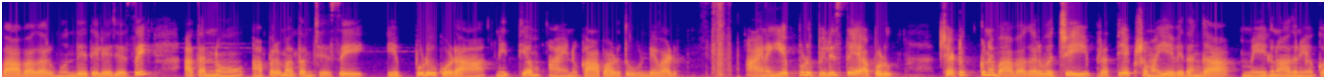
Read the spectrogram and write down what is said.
బాబాగారు ముందే తెలియజేసి అతన్ను అప్రమత్తం చేసి ఎప్పుడూ కూడా నిత్యం ఆయన్ను కాపాడుతూ ఉండేవాడు. ఆయన ఎప్పుడు పిలిస్తే అప్పుడు చటుక్కున బాబాగారు వచ్చి ప్రత్యక్షమయ్యే విధంగా మేఘనాథుని యొక్క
